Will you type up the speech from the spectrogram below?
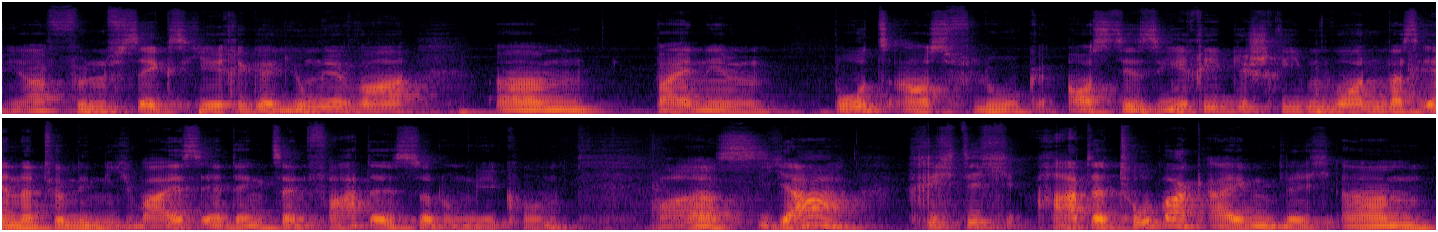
ja, fünf-, sechsjähriger Junge war, ähm, bei einem Bootsausflug aus der Serie geschrieben worden, was er natürlich nicht weiß. Er denkt, sein Vater ist dort umgekommen. Was? Äh, ja, richtig harter Tobak eigentlich. Ähm,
